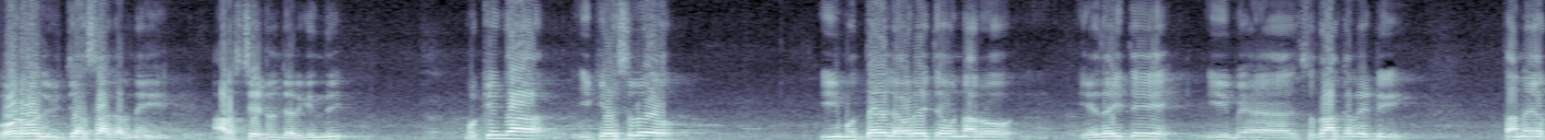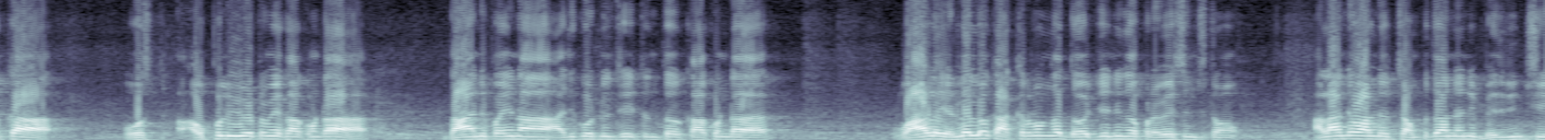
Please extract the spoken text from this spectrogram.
గోడవల్లి విద్యాసాగర్ని అరెస్ట్ చేయడం జరిగింది. ముఖ్యంగా ఈ కేసులో ఈ ముద్దాయిలు ఎవరైతే ఉన్నారో ఏదైతే ఈ సుధాకర్ రెడ్డి తన యొక్క అప్పులు ఇవ్వటమే కాకుండా దానిపైన అధికొడ్లు చేయటంతో కాకుండా వాళ్ళ ఇళ్ళలోకి అక్రమంగా దౌర్జన్యంగా ప్రవేశించడం అలానే వాళ్ళని చంపుతానని బెదిరించి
